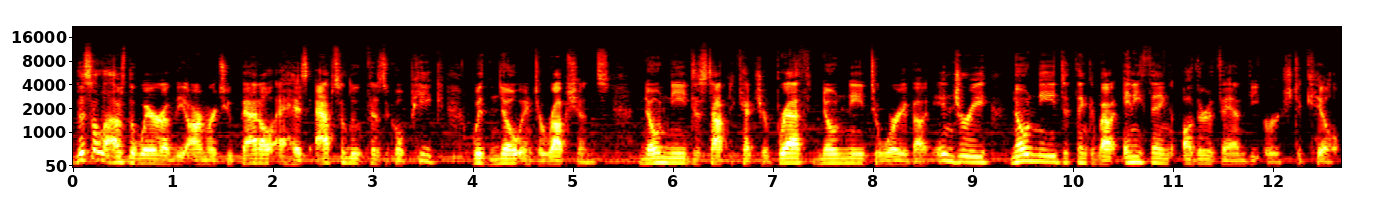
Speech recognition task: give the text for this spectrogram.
this allows the wearer of the armor to battle at his absolute physical peak with no interruptions. No need to stop to catch your breath, no need to worry about injury, no need to think about anything other than the urge to kill.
